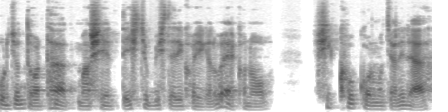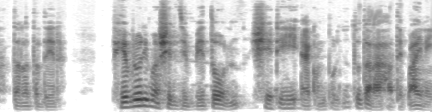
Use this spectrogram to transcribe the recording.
পর্যন্ত, অর্থাৎ মাসের তেইশ, চব্বিশ তারিখ হয়ে গেল, এখনও শিক্ষক কর্মচারীরা, তারা তাদের ফেব্রুয়ারি মাসের যে বেতন, সেটি এখন পর্যন্ত তারা হাতে পায়নি।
